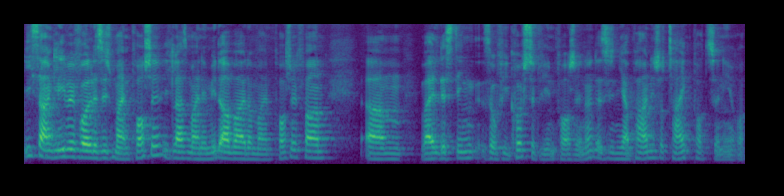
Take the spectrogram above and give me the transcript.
ich sage liebevoll, das ist mein Porsche. Ich lasse meine Mitarbeiter meinen Porsche fahren, ähm, weil das Ding so viel kostet wie ein Porsche. Ne? Das ist ein japanischer Teigportionierer.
